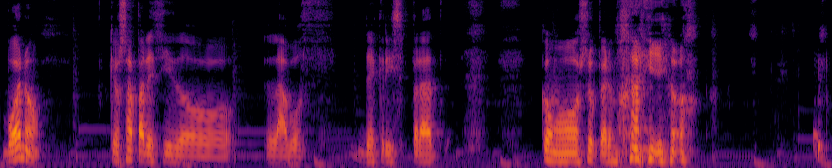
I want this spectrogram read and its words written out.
bueno, ¿qué os ha parecido la voz de Chris Pratt como Super Mario?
